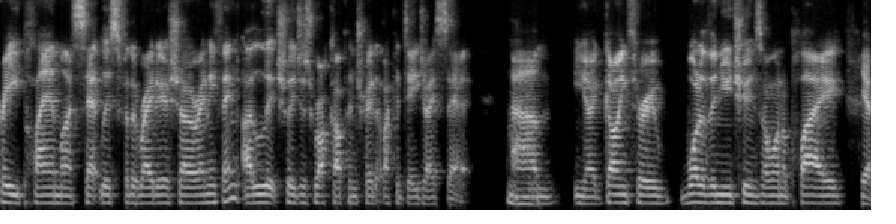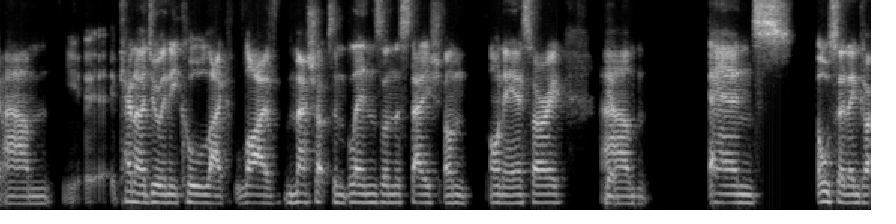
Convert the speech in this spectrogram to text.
pre-plan my set list for the radio show or anything. I literally just rock up and treat it like a DJ set. Mm-hmm. Um, you know, going through what are the new tunes I want to play. Yeah. Um, can I do any cool like live mashups and blends on the station on on air? Sorry. Yeah. Um, and also then go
